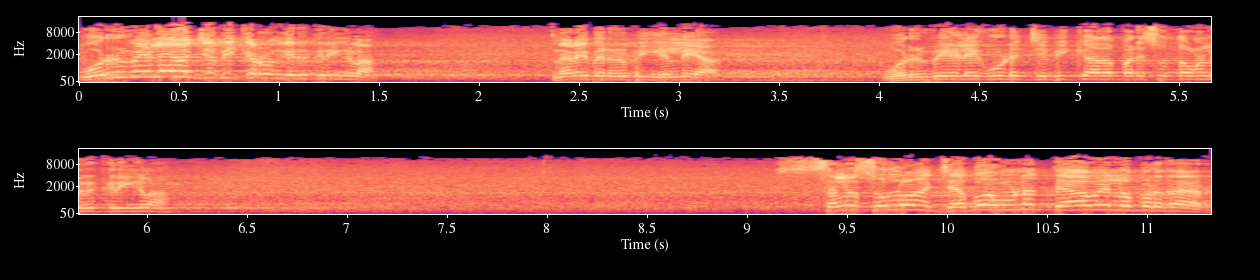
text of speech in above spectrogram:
ஒரு வேளையா ஜெபிக்கிறவங்க இருக்கிறீங்களா? நிறைய பேர் இருப்பீங்க இல்லையா? ஒரு வேளை கூட ஜெபிக்காத பரிசுத்தவங்க இருக்கிறீங்களா? சில சொல்லுவாங்க ஜபம்னா தேவையில்லை பிரதர்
